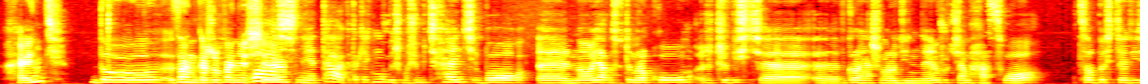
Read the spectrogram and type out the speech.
chęć do zaangażowania się. Właśnie, tak, tak jak mówisz, musi być chęć, bo e, no, ja w tym roku rzeczywiście e, w gronie naszym rodzinnym rzuciłam hasło, co by chcieli,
